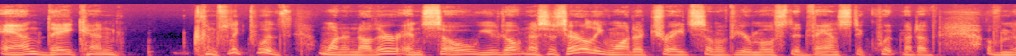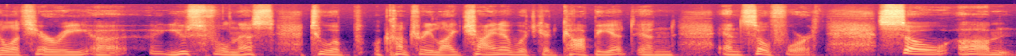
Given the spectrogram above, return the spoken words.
and they can conflict with one another, and so you don't necessarily want to trade some of your most advanced equipment of, of military uh, usefulness to a, a, country like China, which could copy it, and and so forth. So um,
